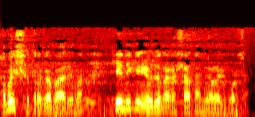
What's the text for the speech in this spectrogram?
सबै क्षेत्रका बारेमा केही न केही योजनाका साथ हामी अगाडि बढ्छौँ।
